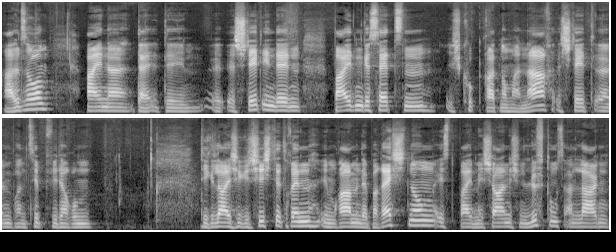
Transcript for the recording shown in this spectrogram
Also eine, der, der, es steht in den beiden Gesetzen, ich gucke gerade nochmal nach, es steht äh, im Prinzip wiederum die gleiche Geschichte drin. Im Rahmen der Berechnung ist bei mechanischen Lüftungsanlagen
